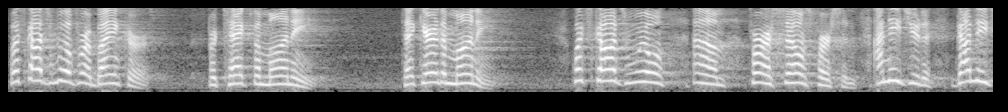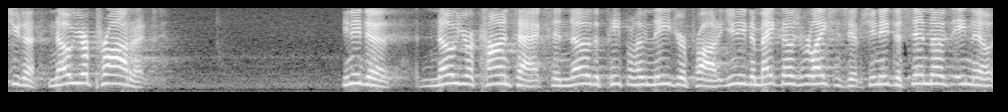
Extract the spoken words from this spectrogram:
What's God's will for a banker? Protect the money, take care of the money. What's God's will um, for a salesperson? I need you to, God needs you to know your product. You need to know your contacts and know the people who need your product. You need to make those relationships. You need to send those email,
